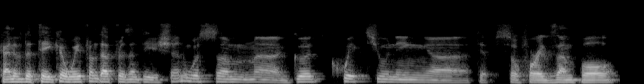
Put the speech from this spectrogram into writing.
kind of the takeaway from that presentation was some uh, good quick tuning uh, tips. So for example,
